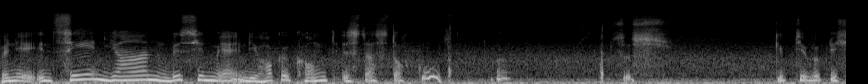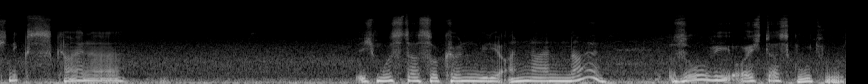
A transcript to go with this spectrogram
wenn ihr in zehn Jahren ein bisschen mehr in die Hocke kommt, ist das doch gut. Es ist, gibt hier wirklich nichts, keine ich muss das so können wie die anderen. Nein, so wie euch das gut tut.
